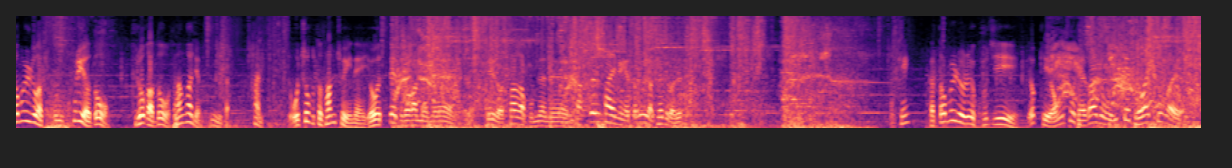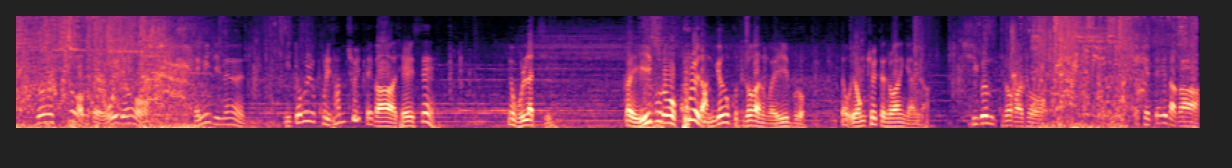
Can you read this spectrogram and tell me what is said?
W가 조금 쿨이어도 들어가도 상관이 없습니다. 한 5초부터 3초 이내. 요때 들어가면은 저희 넣다가 보면은 딱 끄는 타이밍에 W가 켜지거든. 오케이? 그러니까 W를 굳이 이렇게 0초 돼가지고 이때 들어갈 필요가 그럴 필요가 없어요. 오히려 데미지는 이 W 쿨이 3초일 때가 제일 세. 이거 몰랐지. 그러니까 일부러 쿨을 남겨놓고 들어가는 거야. 일부러. 0초일 때 들어가는 게 아니라. 지금 들어가서 이렇게 때리다가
